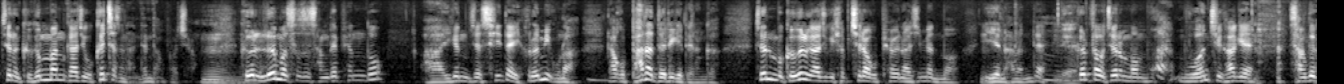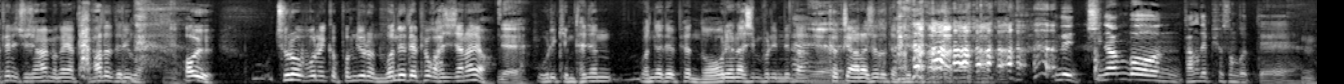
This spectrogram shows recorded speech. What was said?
저는 그것만 가지고 그쳐서는 안 된다고 보죠. 음. 그걸 넘어서서 상대편도 아 이건 이제 시대의 흐름이구나라고 받아들이게 되는 거. 저는 뭐 그걸 가지고 협치라고 표현하시면 뭐 이해는 하는데 네. 그렇다고 저는 뭐 무- 무원칙하게 상대편이 주장하면 그냥 다 받아들이고 어유 주로 보니까 법률은 원내대표가 하시잖아요. 네. 우리 김태년 원내대표 노련하신 분입니다. 네. 걱정 안 하셔도 됩니다. 근데 지난번 당대표 선거 때, 음.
